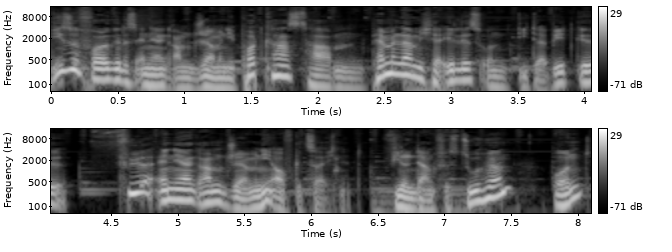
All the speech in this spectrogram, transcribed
Diese Folge des Enneagram Germany Podcast haben Pamela Michaelis und Dieter Bethke für Enneagram Germany aufgezeichnet. Vielen Dank fürs Zuhören und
